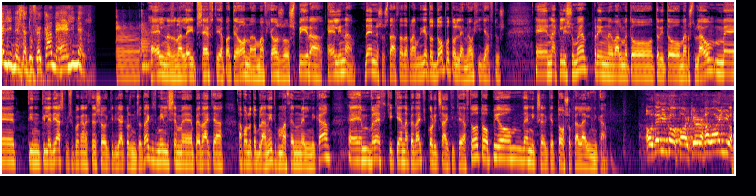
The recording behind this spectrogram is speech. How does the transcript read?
Έλληνες να του φεκάνε Έλληνες. Έλληνα να λέει ψεύτη, απαταιώνα, μαφιόζο, σπήρα, Έλληνα. Δεν είναι σωστά αυτά τα πράγματα. Για τον τόπο το λέμε, όχι για αυτούς. Ε, να κλείσουμε πριν βάλουμε το τρίτο μέρος του λαού με την τηλεδιάσκεψη που έκανε χθες ο Κυριάκος Μητσοτάκης μίλησε με παιδάκια από όλο τον πλανήτη που μαθαίνουν ελληνικά ε, βρέθηκε και ένα παιδάκι κοριτσάκι και αυτό το οποίο δεν ήξερε και τόσο καλά ελληνικά Oh, there you go, Parker. How are you?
